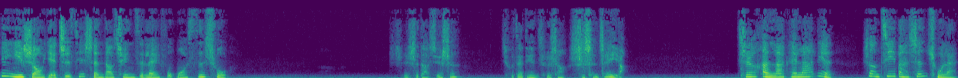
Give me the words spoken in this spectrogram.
另一手也直接伸到裙子内抚摸私处。只是大学生，就在电车上湿成这样。痴汉拉开拉链，让鸡巴伸出来，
